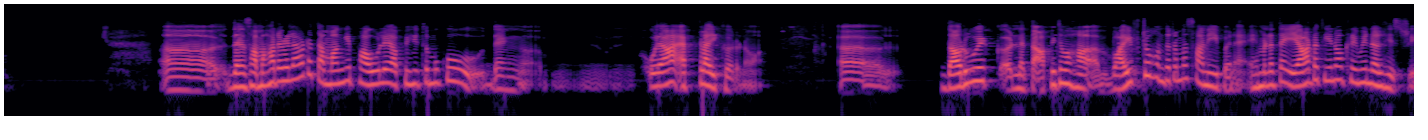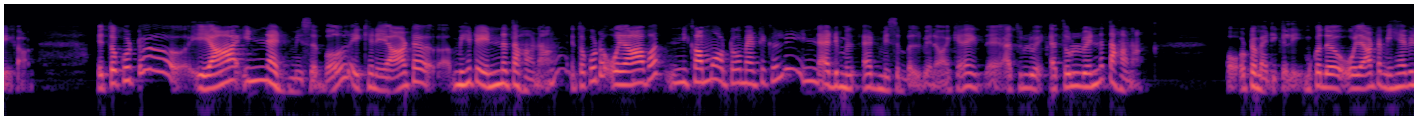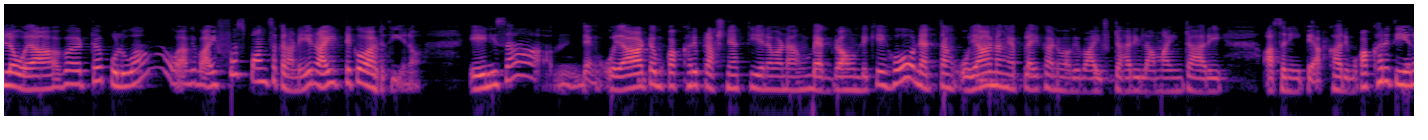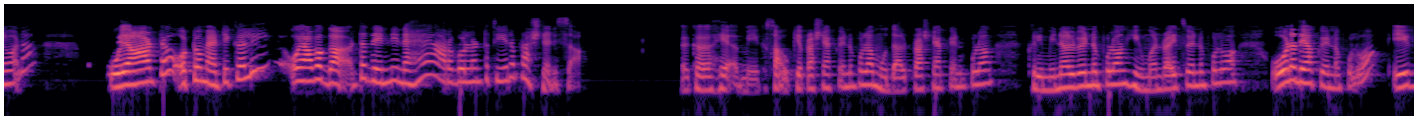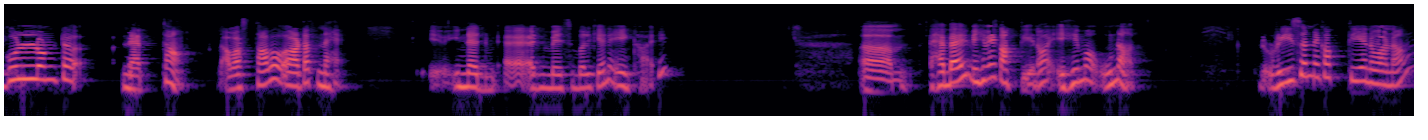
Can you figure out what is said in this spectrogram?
දැන් සමහර වෙලාවට තමන්ගේ පවුලේ අපි හිතමුකෝ දැන් ඔයා ඇප්ලයි කරනවා. දරුවෙක් නැත අපිටම වයිෆ්ට හොඳටම සනීප නෑ. එහෙම නැත්නම් එයාට තියෙනවා ක්‍රිමිනල් හිස්ටරි එකක්. එතකොට එයා ඉන්ඇඩ්මිසබල් ඒ කියන්නේ එයාට මෙහෙට එන්න තහනම්. එතකොට ඔයාවත් නිකම්ම ඔටෝමැටිකලි ඉන්ඇඩ්මිසබල් වෙනවා. ඒ කියන්නේ ඇතුළු ඇතුල් වෙන්න තහනම්. ඔටෝමැටිකලි. මොකද ඔයාට මෙහෙවිලා ඔයාවට පුළුවන් ඔයාගේ වයිෆ්ව ස්පොන්සර් කරන්න. ඒ රයිට් එක ඔයාට තියෙනවා. ඒ නිසා දැන් ඔයාට මොකක් හරි ප්‍රශ්නයක් තියෙනවා නම් බෑග්ග්‍රවුන්ඩ් එකේ හෝ නැත්නම් ඔයා නම් ඇප්ලයි කරන වගේ වයිෆ්ට හරි ළමයින්ට හරි අසනීපයක් හරි මොකක් හරි තියෙනවා නම් ඔයාට ඔටෝමැටිකලි ඔයාව ගට දෙන්නේ නැහැ අරගොල්ලන්ට තියෙන ප්‍රශ්න නිසා. එක මේක සෞඛ්‍ය ප්‍රශ්නයක් වෙන්න පුළුවන් මුදල් ප්‍රශ්නයක් වෙන්න පුළුවන් ක්‍රිමිනල් වෙන්න පුළුවන් හියුමන් රයිට්ස් වෙන්න පුළුවන් ඕන දෙයක් වෙන්න පුළුවන්. ඒගොල්ලොන්ට නැත්තම් අවස්ථාව ඔයාටත් නැහැ. ඉන්න ඇඩ්මේසිබල් කියන ඒකයි. Um, හැබැයි මෙහෙම එකක් තියෙනවා. එහෙම වුණත් රීසන් එකක් තියෙනවා නම්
